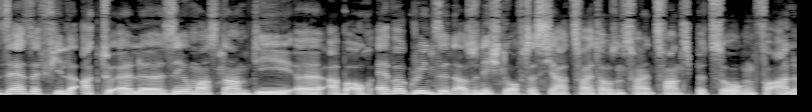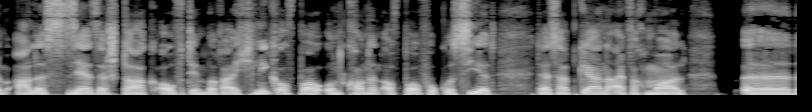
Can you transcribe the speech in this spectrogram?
sehr, sehr viele aktuelle SEO-Maßnahmen, die äh, aber auch evergreen sind, also nicht nur auf das Jahr 2022 bezogen, vor allem alles sehr, sehr stark auf den Bereich Linkaufbau und Contentaufbau fokussiert. Deshalb gerne einfach mal äh,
